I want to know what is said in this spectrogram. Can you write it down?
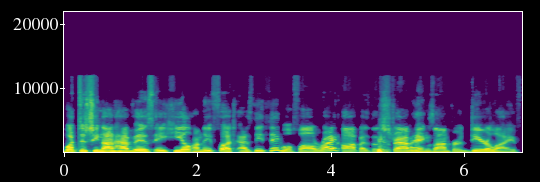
What does she not have is a heel on the foot, as the thing will fall right off as the strap hangs on for dear life.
